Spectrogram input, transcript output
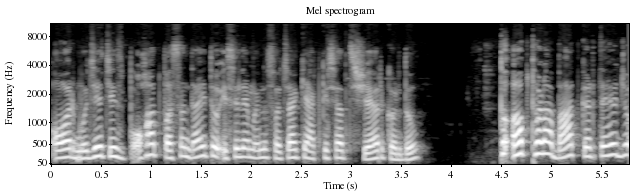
और मुझे चीज़ बहुत पसंद आई तो इसलिए मैंने सोचा कि आपके साथ शेयर कर दूँ। तो अब थोड़ा बात करते हैं जो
